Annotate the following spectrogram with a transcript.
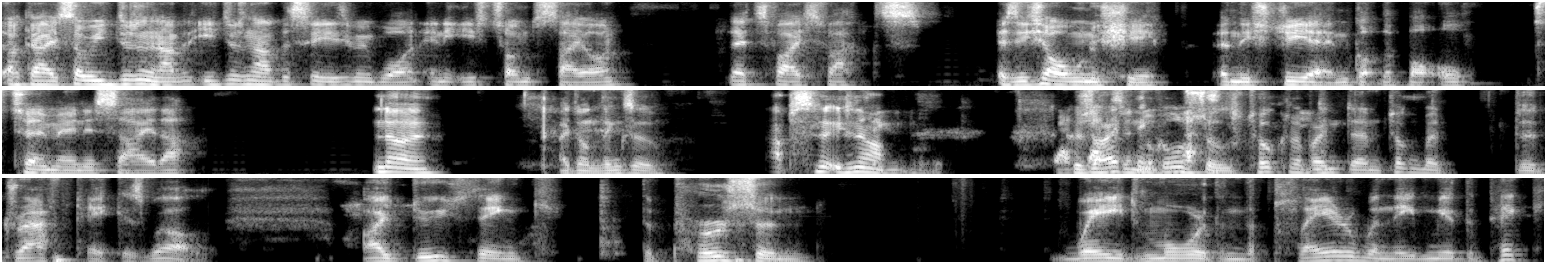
okay, so he doesn't have he doesn't have the season we want, and it is time to say on. Let's face facts. Is this ownership and this GM got the bottle to turn around and say that? No, I don't think so. Absolutely not. Because I think also talking about um, talking about the draft pick as well. I do think the person weighed more than the player when they made the pick.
